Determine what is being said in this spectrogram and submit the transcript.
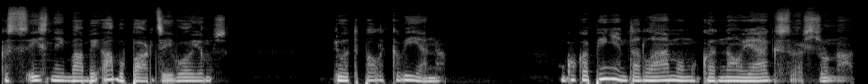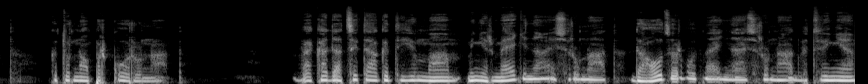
kas īsnībā bija abu pārdzīvojums, ļoti palika viena. Un kaut kā pieņēma tādu lēmumu, ka nav jēgas vairs runāt, ka tur nav par ko runāt vai kādā citā gadījumā viņa ir mēģinājusi runāt, daudz varbūt mēģinājusi runāt, bet viņa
